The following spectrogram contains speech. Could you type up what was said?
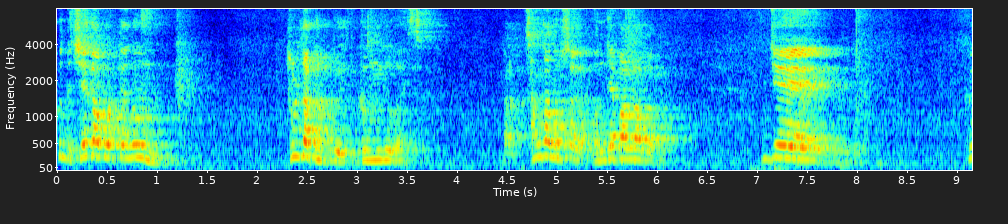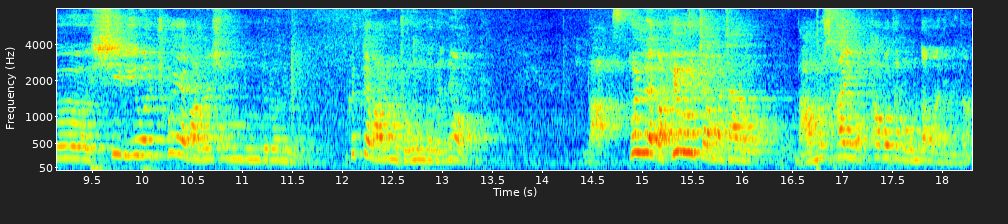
근데 제가 볼 때는 둘 다 근거, 근거가 있어요. 상관없어요. 언제 발라도. 이제 그 12월 초에 바르시는 분들은 그때 바르면 좋은 거는요. 나, 벌레가 겨울잠을 자러 나무 사이로 파고 들어온단 말입니다.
